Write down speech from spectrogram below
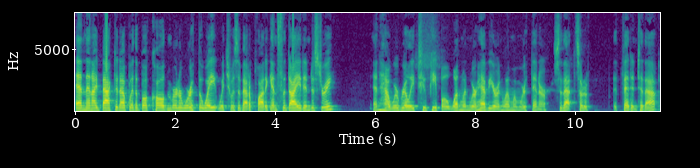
And then I backed it up with a book called Murder Worth the Wait, which was about a plot against the diet industry and how we're really two people, one when we're heavier and one when we're thinner. So that sort of fed into that.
